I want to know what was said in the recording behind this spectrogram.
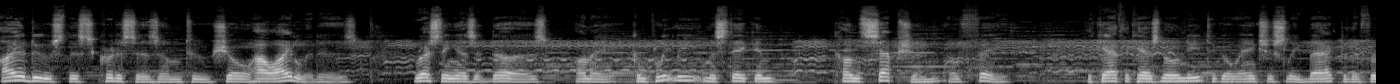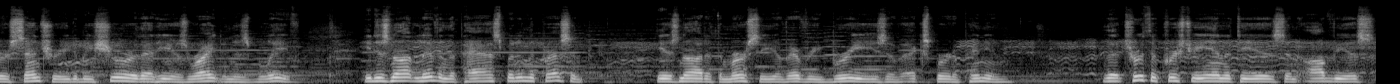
I adduce this criticism to show how idle it is, resting as it does on a completely mistaken conception of faith. The Catholic has no need to go anxiously back to the first century to be sure that he is right in his belief. He does not live in the past, but in the present. He is not at the mercy of every breeze of expert opinion. The truth of Christianity is an obvious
